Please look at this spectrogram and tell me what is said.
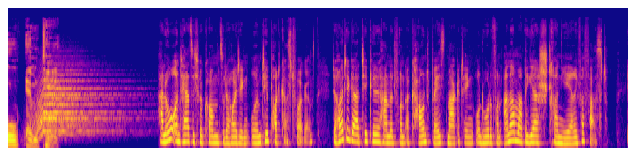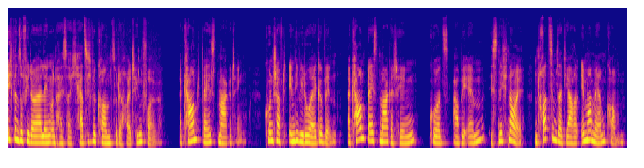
OMT. Hallo und herzlich willkommen zu der heutigen OMT-Podcast-Folge. Der heutige Artikel handelt von Account-Based Marketing und wurde von Anna-Maria Stranieri verfasst. Ich bin Sophie Deuerling und heiße euch herzlich willkommen zu der heutigen Folge. Account-Based Marketing. Kundschaft individuell gewinnen. Account-Based Marketing, kurz ABM, ist nicht neu und trotzdem seit Jahren immer mehr im Kommen.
